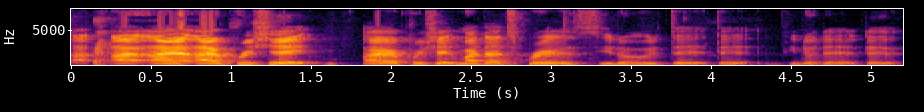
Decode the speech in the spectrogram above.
I, I, I appreciate I appreciate my dad's prayers. You know, the the you know the the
